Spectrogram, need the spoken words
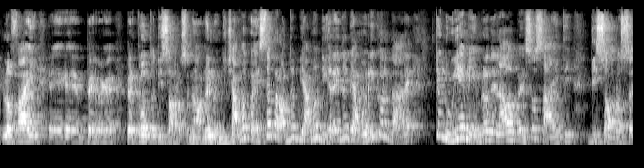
lo fai eh, per, per conto di Soros, no noi non diciamo questo però dobbiamo dobbiamo dire e dobbiamo ricordare che lui è membro della Open Society di Soros.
